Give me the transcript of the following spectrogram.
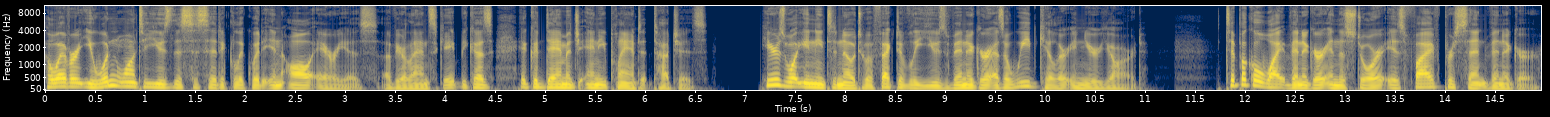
However, you wouldn't want to use this acidic liquid in all areas of your landscape because it could damage any plant it touches. Here's what you need to know to effectively use vinegar as a weed killer in your yard. Typical white vinegar in the store is 5% vinegar,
